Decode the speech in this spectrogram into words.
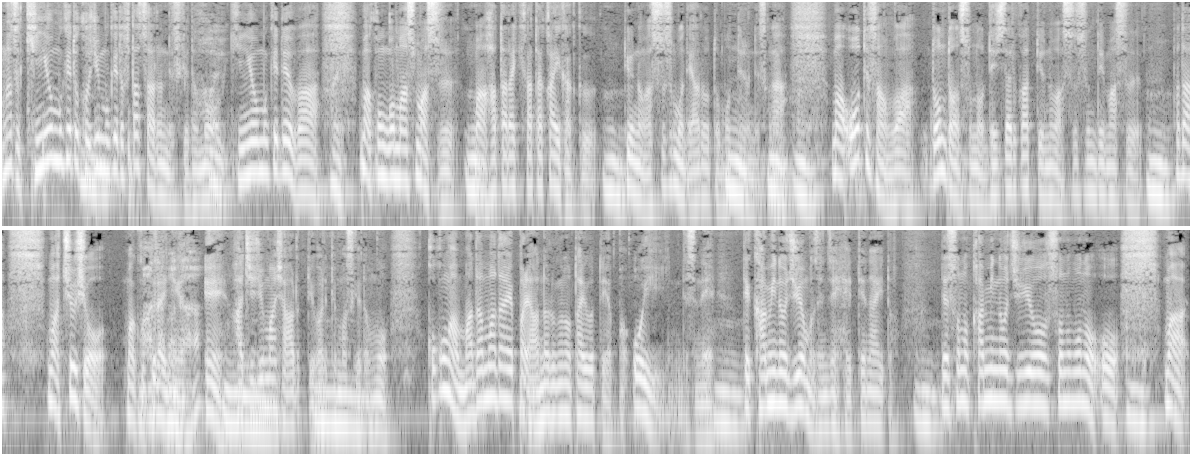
まず企業向けと個人向けと2つあるんですけれども、うんはい、企業向けでは、はい、まあ、今後ますます、まあ、働き方改革っていうのが進むであろうと思ってるんですが、まあ、大手さんはどんどんそのデジタル化っていうのは進んでいます。ただ、まあ、中小、まあ、国内に、まだええ、80万社あるって言われてますけども、ここがまだまだやっぱりアナログの対応ってやっぱ多いんですね。で、紙の需要も全然減ってないと。で、その紙の需要そのものを、まあ、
